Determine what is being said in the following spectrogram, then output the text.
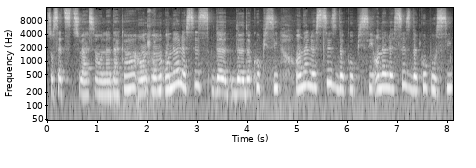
sur cette situation-là, d'accord? On, a le 6 de, coupe ici, on a le 6 de coupe ici, on a le 6 de coupe aussi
